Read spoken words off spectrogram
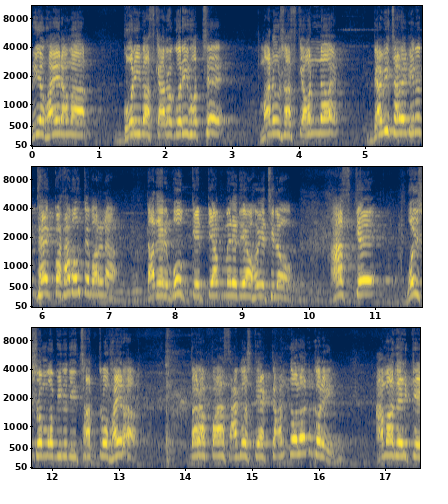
প্রিয় ভাইয়ের আমার, গরিব আজকে আরও গরিব হচ্ছে। মানুষ আজকে অন্যায়, ব্যবিচারের বিরুদ্ধে কথা বলতে পারে না। তাদের মুখকে ট্যাপ মেরে দেওয়া হয়েছিল। আজকে বৈষম্য বিরোধী ছাত্র ভাইরা, তারা পাঁচ আগস্টে একটা আন্দোলন করে আমাদেরকে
